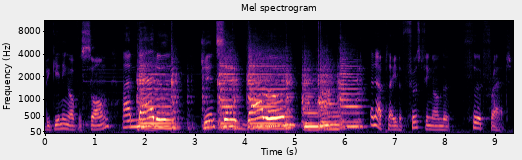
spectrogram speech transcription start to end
Beginning of the song. I'm at a gin soaked barroom. And I play the first finger on the third fret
